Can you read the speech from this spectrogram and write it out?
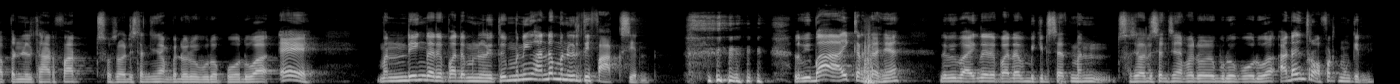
eh, peneliti Harvard social distancing sampai 2022 eh mending daripada meneliti mending Anda meneliti vaksin. Lebih baik rasanya. Lebih baik daripada bikin statement social distancing sampai 2022. Ada introvert mungkin.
